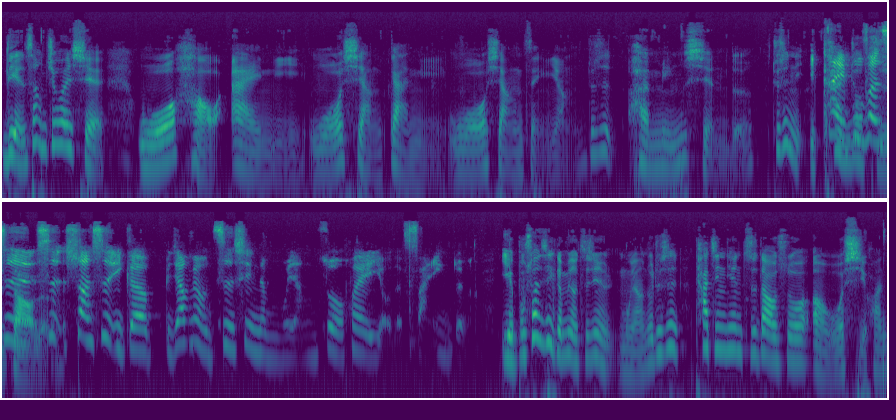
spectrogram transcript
脸上就会写我好爱你，我想干你，我想怎样，就是很明显的，就是你一看就知道了。是算是一个比较没有自信的母羊座会有的反应，对吗？也不算是一个没有自信的母羊座，就是他今天知道说哦，我喜欢。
